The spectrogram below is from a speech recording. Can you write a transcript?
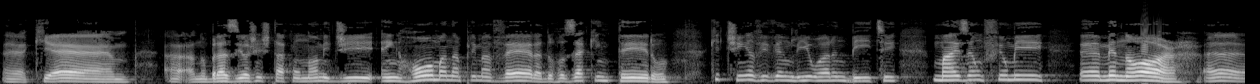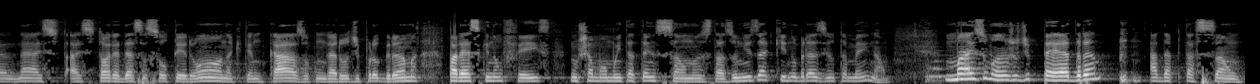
é, que é uh, no Brasil a gente está com o nome de Em Roma na Primavera do José Quinteiro, que tinha Vivian Lee Warren Beatty, mas é um filme é, menor, é, né, a história dessa solteirona que tem um caso com um garoto de programa, parece que não fez, não chamou muita atenção nos Estados Unidos, aqui no Brasil também não. Mas o Anjo de Pedra, adaptação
